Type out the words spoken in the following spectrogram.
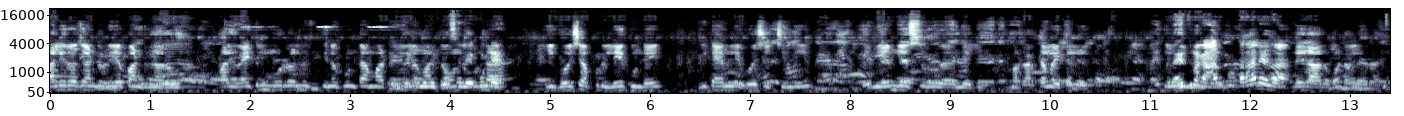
మళ్ళీ రోజు అంటారు రేపు అంటున్నారు. మరి రైతులు మూడు రోజులు తినకుండా మా ట్రైన్లో మా టౌన్ లేకుండా. ఈ గోషి అప్పుడు లేకుండే. ఈ టైంలో గోషి వచ్చింది. ఇవి ఏం చేస్తారు అనేది మాకు అర్థమైతే లేదు రైతులకు ఆదుకుంటారా లేదా? లేదా ఆదుకుంటారు లేదా అని.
